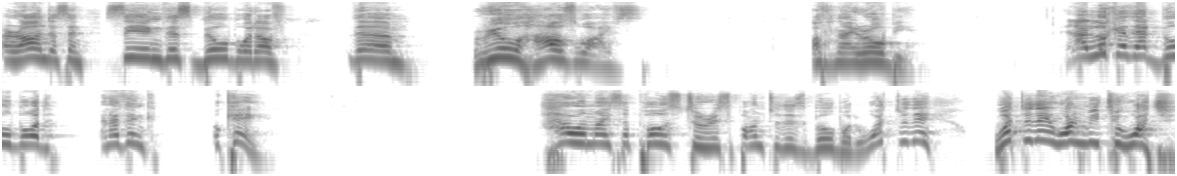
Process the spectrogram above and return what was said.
around us and seeing this billboard of the real housewives of Nairobi. And I look at that billboard and I think, okay, how am I supposed to respond to this billboard? What do they what do they want me to watch?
